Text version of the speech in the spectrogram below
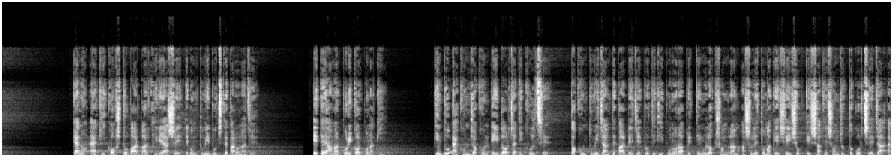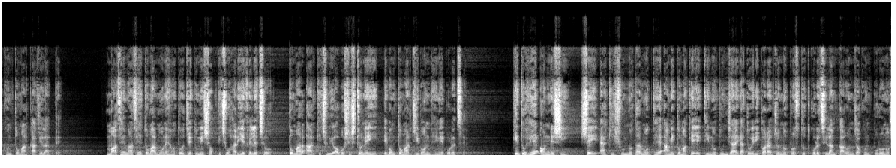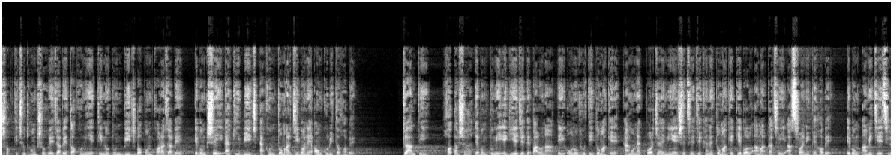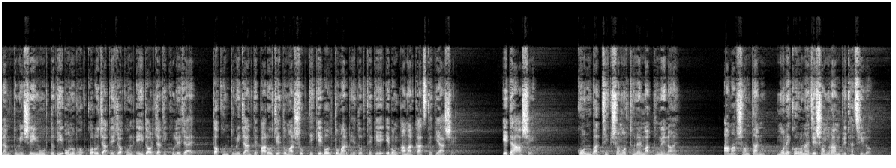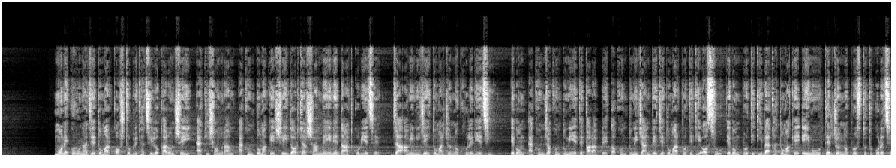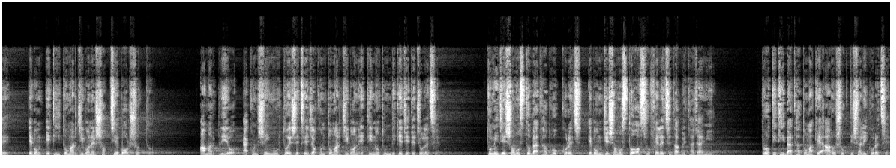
কেন একই কষ্ট বারবার ফিরে আসে এবং তুমি বুঝতে পারো না যে, এতে আমার পরিকল্পনা কি? কিন্তু এখন যখন এই দরজাটি খুলছে, তখন তুমি জানতে পারবে যে প্রতিটি পুনরাবৃত্তিমূলক সংগ্রাম আসলে তোমাকে সেই শক্তির সাথে সংযুক্ত করছে যা এখন তোমার কাজে লাগবে। মাঝে মাঝে তোমার মনে হতো যে তুমি সবকিছু হারিয়ে ফেলেছ তোমার আর কিছুই অবশিষ্ট নেই এবং তোমার জীবন ভেঙে পড়েছে। কিন্তু হে অন্বেষী, সেই একই শূন্যতার মধ্যে আমি তোমাকে একটি নতুন জায়গা তৈরি করার জন্য প্রস্তুত করেছিলাম, কারণ যখন পুরনো সবকিছু ধ্বংস হয়ে যাবে, তখনই একটি নতুন বীজ বপন করা যাবে এবং সেই একই বীজ এখন তোমার জীবনে অঙ্কুরিত হবে। ক্লান্তি, হতাশা এবং তুমি এগিয়ে যেতে পারো না, এই অনুভূতি তোমাকে এমন এক পর্যায়ে নিয়ে এসেছে যেখানে তোমাকে কেবল আমার কাছেই আশ্রয় নিতে হবে। এবং আমি চেয়েছিলাম তুমি সেই মুহূর্তটি অনুভব করো যাতে যখন এই দরজাটি খুলে যায়, তখন তুমি জানতে পারো যে তোমার শক্তি কেবল তোমার ভেতর থেকে এবং আমার কাছ থেকে আসে। এটা আসে। কোন বাহ্যিক সমর্থনের মাধ্যমে নয়। আমার সন্তান, মনে করো না যে সংগ্রাম বৃথা ছিল। মনে করো না যে তোমার কষ্ট বৃথা ছিল কারণ সেই একই সংগ্রাম এখন তোমাকে সেই দরজার সামনে এনে দাঁত করিয়েছে, যা আমি নিজেই তোমার জন্য খুলে দিয়েছি। এবং এখন যখন তুমি এতে পারাকবে তখন তুমি জানবে যে তোমার প্রতিটি অশ্রু এবং প্রতিটি ব্যথা তোমাকে এই মুহূর্তের জন্য প্রস্তুত করেছে, এবং এটিই তোমার জীবনের সবচেয়ে বড় সত্য। আমার প্রিয়, এখন সেই মুহূর্ত এসেছে যখন তোমার জীবন একটি নতুন দিকে যেতে চলেছে। তুমি যে সমস্ত ব্যথা ভোগ করেছ এবং যে সমস্ত অশ্রু ফেলেছে তা বৃথা যায়নি। প্রতিটি ব্যথা তোমাকে আরও শক্তিশালী করেছে।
